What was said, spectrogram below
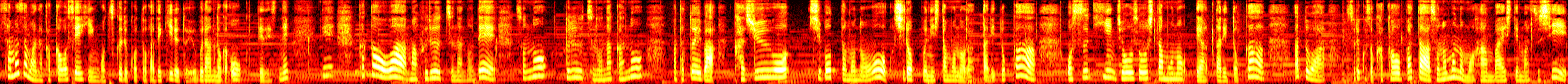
さまざまなカカオ製品を作ることができるというブランドが多くてですね。でカカオはまフルーツなのでそのフルーツの中の、まあ、例えば果汁を絞ったものをシロップにしたものだったりとかお酢に醸造したものであったりとかあとはそれこそカカオバターそのものも販売してますし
